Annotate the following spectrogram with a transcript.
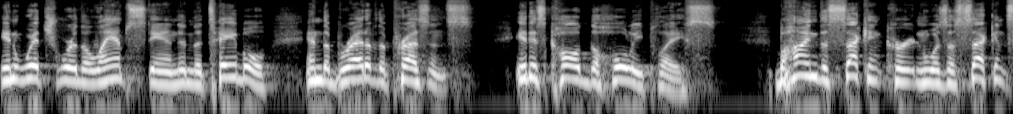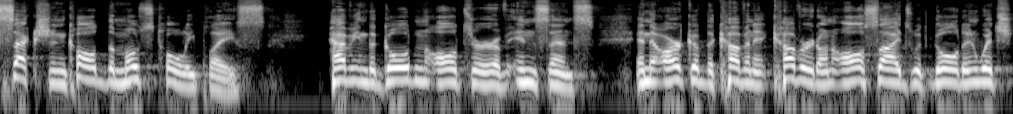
in which were the lampstand and the table and the bread of the presence. It is called the holy place. Behind the second curtain was a second section called the most holy place, having the golden altar of incense and the ark of the covenant covered on all sides with gold, in which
